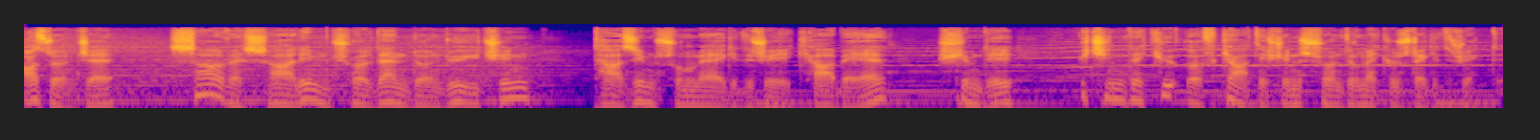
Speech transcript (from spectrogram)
Az önce sağ ve salim çölden döndüğü için tazim sunmaya gideceği Kabe'ye şimdi içindeki öfke ateşini söndürmek üzere gidecekti.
